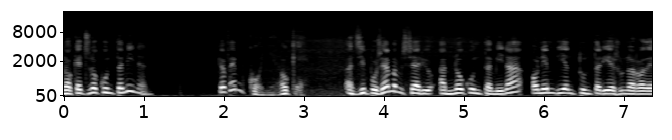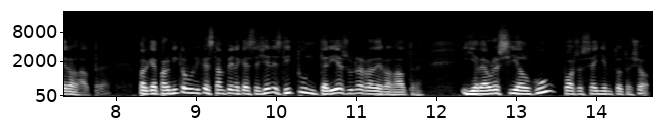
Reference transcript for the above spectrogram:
No, aquests no contaminen. Que fem conya, o què? Ens hi posem en sèrio amb no contaminar o anem dient tonteries una darrere l'altra? Perquè per mi que l'únic que estan fent aquesta gent és dir tonteries una darrere l'altra. I a veure si algú posa seny amb tot això.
